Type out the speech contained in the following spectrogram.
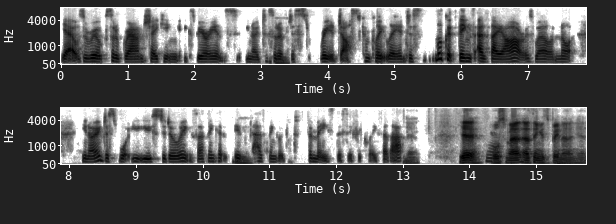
yeah, it was a real sort of ground shaking experience. You know, to sort mm. of just readjust completely and just look at things as they are as well, and not you know, just what you're used to doing. So I think it, it mm. has been good for me specifically for that. Yeah. Yeah. yeah. Awesome. I, I think it's been a, yeah,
